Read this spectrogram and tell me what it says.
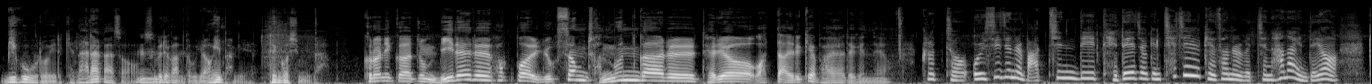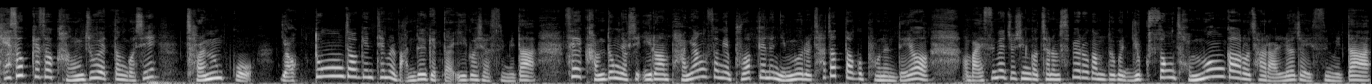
미국으로 이렇게 날아가서 음. 수비를 감독을 영입하게 된 것입니다. 그러니까 좀 미래를 확보할 육성 전문가를 데려왔다 이렇게 봐야 되겠네요. 그렇죠. 올 시즌을 마친 뒤 대대적인 체질 개선을 외친 하나인데요. 계속해서 강조했던 것이 젊고 역동적인 팀을 만들겠다 이것이었습니다. 새 감독 역시 이러한 방향성에 부합되는 인물을 찾았다고 보는데요. 어, 말씀해주신 것처럼 스베로 감독은 육성 전문가로 잘 알려져 있습니다.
